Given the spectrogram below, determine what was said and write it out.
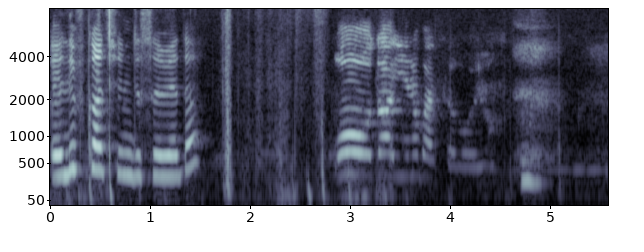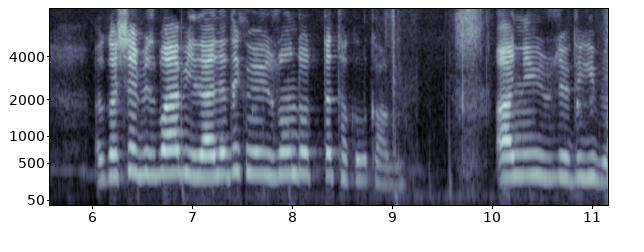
Elif kaçıncı seviyede? O daha yeni başladı oyuna. Arkadaşlar biz bayağı bir ilerledik ve 114'te takılı kaldım. Aynı 107 gibi.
